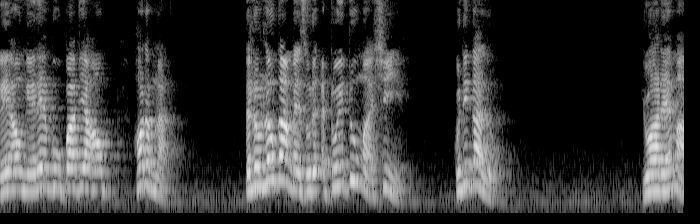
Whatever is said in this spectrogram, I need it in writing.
ငယ်အောင်ငယ်တဲ့အမှုပပြအောင် ဟုတ်တယ်မလားဒါလိုလောက်ကမယ်ဆိုတဲ့အတွေးတုမှရှိရင်ခုနှစ်ကလို့ရွာထဲမှာ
